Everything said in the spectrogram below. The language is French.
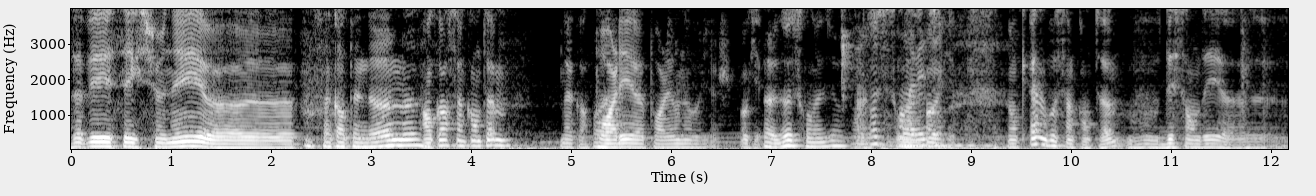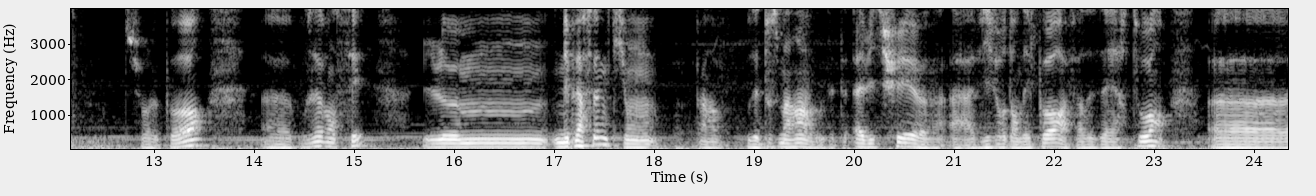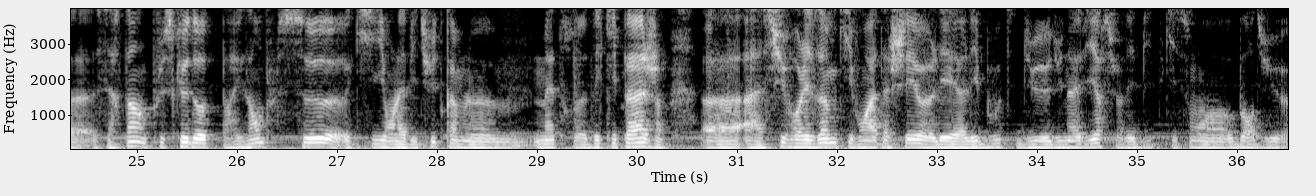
Vous avez sélectionné euh, Une cinquantaine d'hommes. encore 50 hommes? D'accord, pour, aller, euh, pour aller au nouveau village. Ok. Euh, c'est ce qu'on a dit. Ouais, c'est ce qu'on avait dit. Donc à nouveau 50 hommes, vous descendez euh, sur le port, euh, vous avancez. Le- les personnes qui ont... Enfin, vous êtes tous marins, vous êtes habitués euh, à vivre dans des ports, à faire des allers-retours. Euh, certains plus que d'autres, par exemple ceux qui ont l'habitude, comme le maître d'équipage, euh, à suivre les hommes qui vont attacher euh, les, les bouts du, navire sur les bites qui sont au bord du,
